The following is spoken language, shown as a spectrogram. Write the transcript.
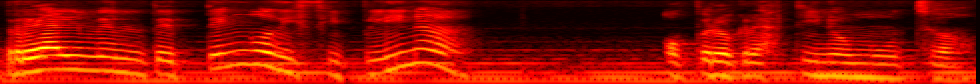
¿Realmente tengo disciplina o procrastino mucho?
